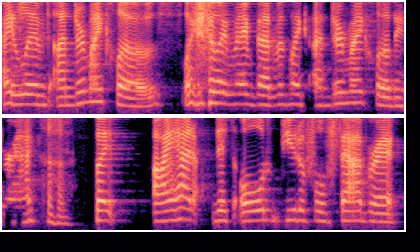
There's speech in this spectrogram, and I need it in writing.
I lived under my clothes. Like, like my bed was like under my clothing rack. Uh-huh. But I had this old, beautiful fabric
